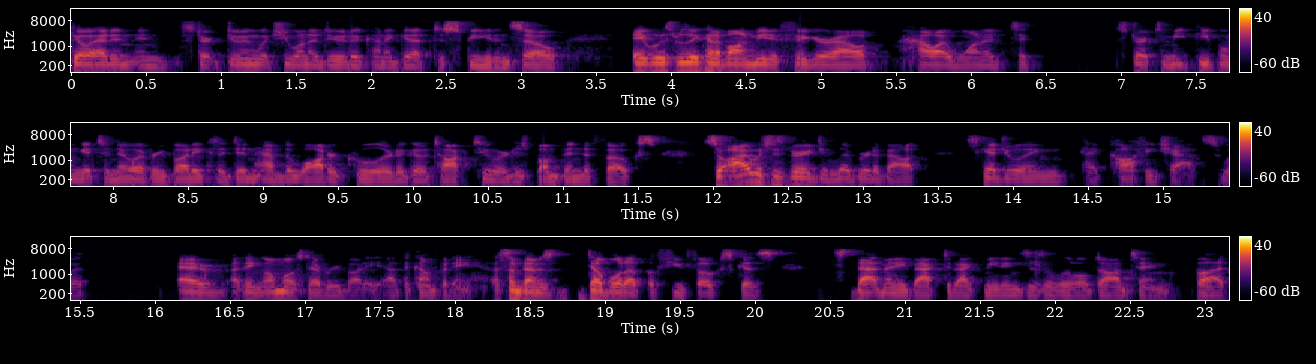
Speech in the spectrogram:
go ahead and, and start doing what you want to do to kind of get up to speed. And so it was really kind of on me to figure out how I wanted to start to meet people and get to know everybody because I didn't have the water cooler to go talk to or just bump into folks. So I was just very deliberate about scheduling like coffee chats with ev- I think almost everybody at the company. I sometimes doubled up a few folks because that many back-to-back meetings is a little daunting, but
